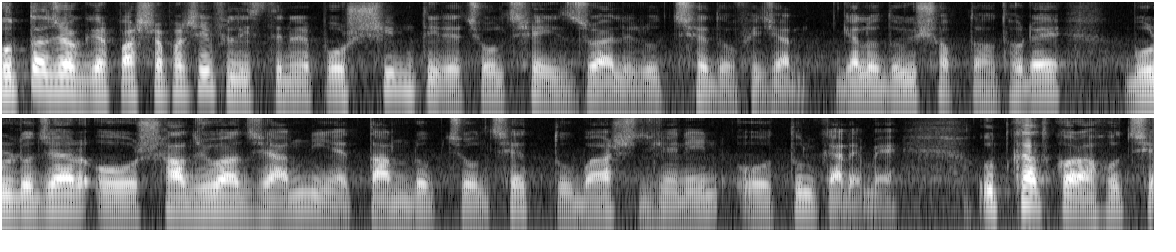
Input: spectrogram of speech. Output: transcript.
হত্যাযজ্ঞের পাশাপাশি ফিলিস্তিনের পশ্চিম তীরে চলছে ইসরায়েলের উচ্ছেদ অভিযান। গেল দুই সপ্তাহ ধরে বুলডোজার ও সাজুয়া যান নিয়ে তাণ্ডব চলছে তুবাস, জেনিন ও তুলকারেমে। উৎখাত করা হচ্ছে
